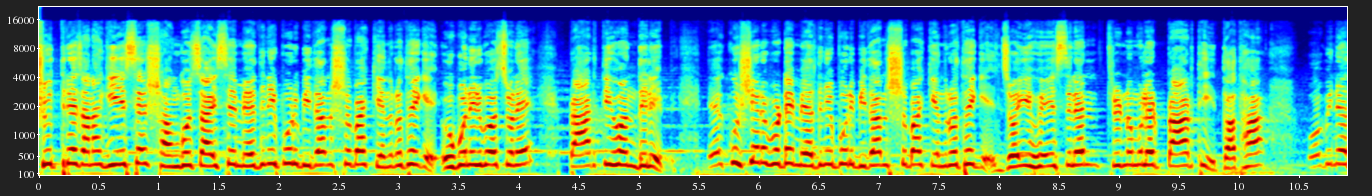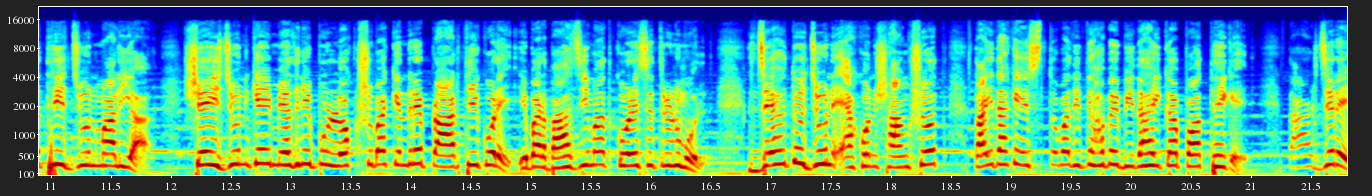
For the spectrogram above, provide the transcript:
সূত্রে জানা গিয়েছে, সংঘ চাইছে মেদিনীপুর বিধানসভা কেন্দ্র থেকে উপনির্বাচনে প্রার্থী হন দিলীপ। একুশের ভোটে মেদিনীপুর বিধানসভা কেন্দ্র থেকে জয়ী হয়েছিলেন তৃণমূলের প্রার্থী তথা অভিনেত্রী জুন মালিয়া। সেই জুনকেই মেদিনীপুর লোকসভা কেন্দ্রে প্রার্থী করে এবার বাজিমাত করেছে তৃণমূল। যেহেতু জুন এখন সাংসদ, তাই তাকে ইস্তফা দিতে হবে বিধায়িকা পদ থেকে। তার জেরে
